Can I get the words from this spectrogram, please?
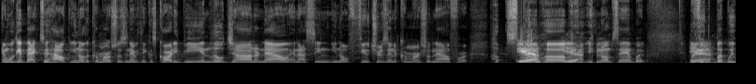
And we'll get back to how you know the commercials and everything, because Cardi B and Lil Jon are now, and I seen you know futures in a commercial now for Hu- Yeah, StubHub. yeah. You know what I'm saying? But but, if you- Yeah. but we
